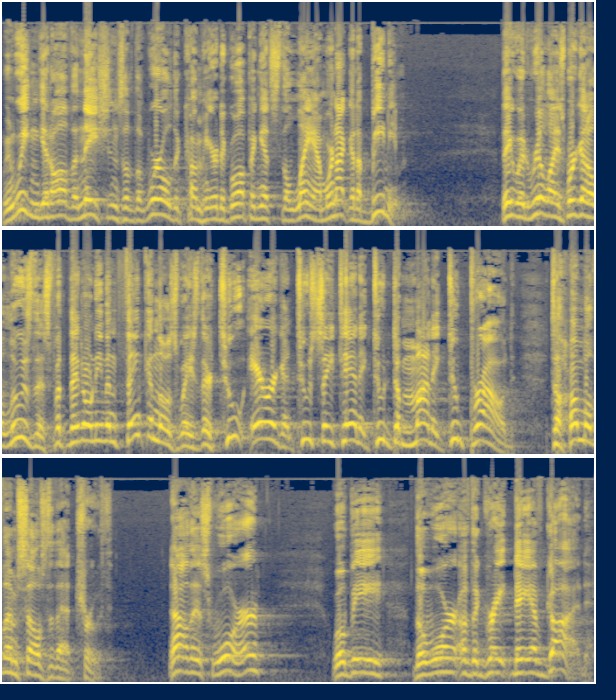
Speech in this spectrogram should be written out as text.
Mean, we can get all the nations of the world to come here to go up against the Lamb. We're not going to beat him. They would realize we're going to lose this, but they don't even think in those ways. They're too arrogant, too satanic, too demonic, too proud to humble themselves to that truth. Now, this war will be the war of the great day of God.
